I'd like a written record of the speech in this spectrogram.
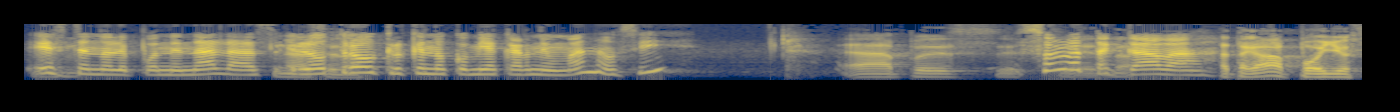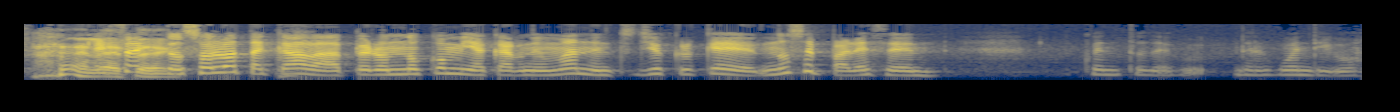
Este no le ponen alas. No, el otro no. creo que no comía carne humana, ¿o ¿sí? Ah, pues... este, Solo no. atacaba. Atacaba pollos. La- Exacto, solo atacaba, pero no comía carne humana. Entonces yo creo que no se parecen. Cuento de- del Wendigo.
